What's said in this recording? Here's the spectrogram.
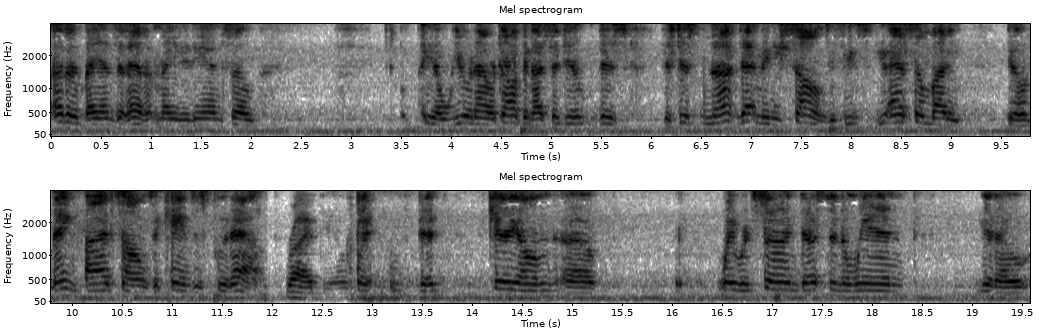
other bands that haven't made it in. So, you know, you and I were talking. I said, you know, there's there's just not that many songs. If you you ask somebody, you know, name five songs that Kansas put out. Right. You know, but that carry on. Uh, Wayward Son, Dust in the Wind, you know,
